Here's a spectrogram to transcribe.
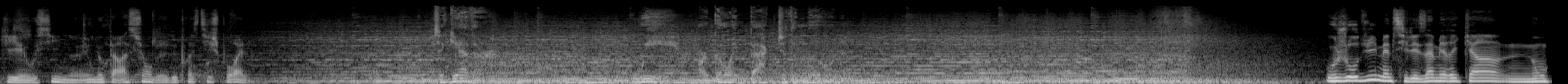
qui est aussi une, opération de prestige pour elle. Together, we are going back to the moon. Aujourd'hui, même si les Américains n'ont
